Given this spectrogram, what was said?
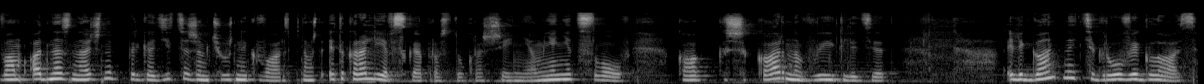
вам однозначно пригодится жемчужный кварц потому что это королевское просто украшение у меня нет слов как шикарно выглядит. Элегантный тигровый глаз.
